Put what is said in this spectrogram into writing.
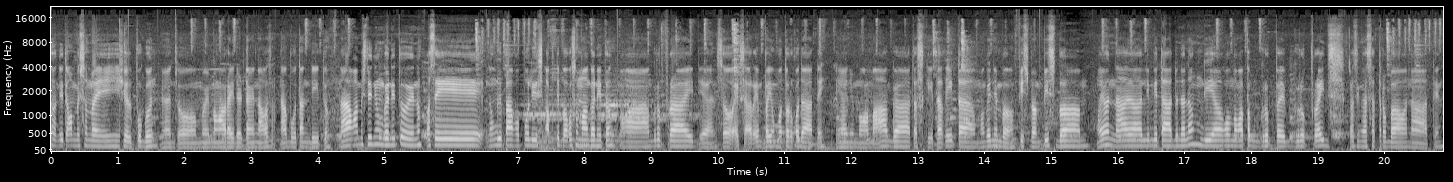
So, dito kami sa may Shell Pugon. Ayan, so may mga rider tayo na nabutan dito. Nakakamiss din yung ganito eh, no? Kasi nung di pa ako police, active ako sa mga ganito. Mga group ride, yan. So XRM pa yung motor ko dati. Ayan, yung mga maaga, tas kita-kita, mga ganyan ba? Fist bump, fist bump. Ngayon, na limitado na lang. Hindi ako makapag group 5 group rides kasi nga sa trabaho natin.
